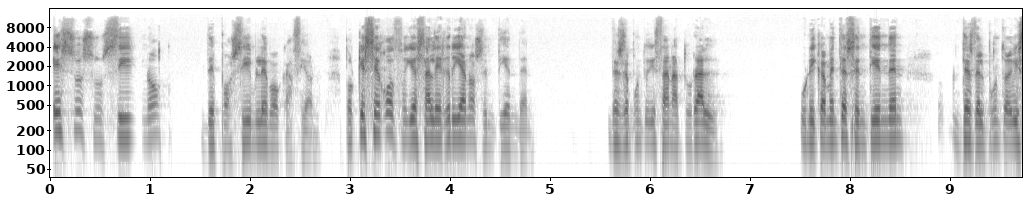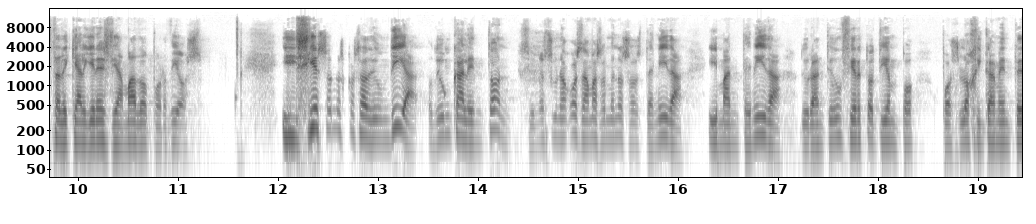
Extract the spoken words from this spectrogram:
eso es un signo de posible vocación. Porque ese gozo y esa alegría no se entienden desde el punto de vista natural, únicamente se entienden desde el punto de vista de que alguien es llamado por Dios. Y si eso no es cosa de un día o de un calentón, si no es una cosa más o menos sostenida y mantenida durante un cierto tiempo, pues lógicamente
